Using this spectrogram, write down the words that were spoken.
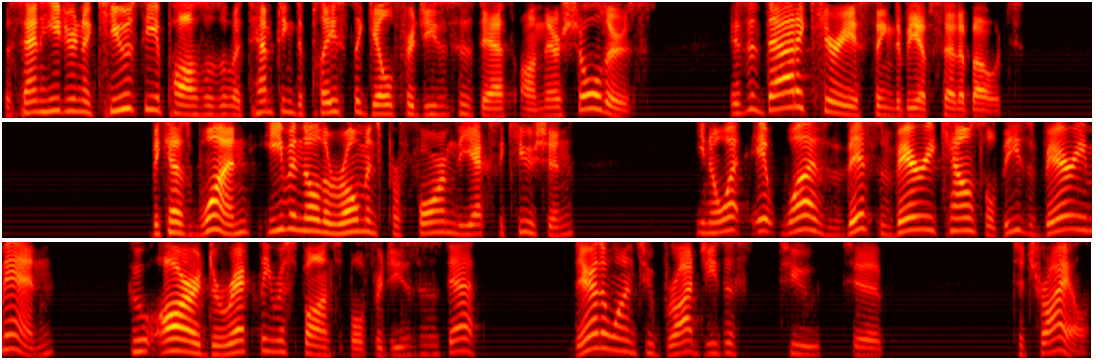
the Sanhedrin accused the apostles of attempting to place the guilt for Jesus' death on their shoulders. Isn't that a curious thing to be upset about? Because, one, even though the Romans performed the execution, you know what? It was this very council, these very men, who are directly responsible for Jesus' death. They're the ones who brought Jesus to, to, to trial.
